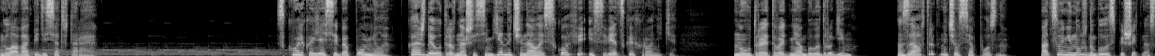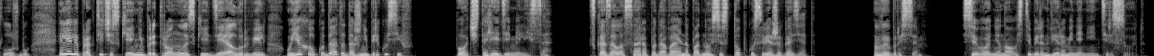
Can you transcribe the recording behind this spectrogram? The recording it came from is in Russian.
Глава 52. Сколько я себя помнила, каждое утро в нашей семье начиналось с кофе и светской хроники. Но утро этого дня было другим. Завтрак начался поздно. Отцу не нужно было спешить на службу. Лили практически не притронулась к еде, а Лурвиль уехал куда-то, даже не перекусив. «Почта, леди Мелисса», — сказала Сара, подавая на подносе стопку свежих газет. «Выброси. Сегодня новости Беренвира меня не интересуют».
